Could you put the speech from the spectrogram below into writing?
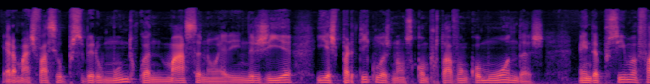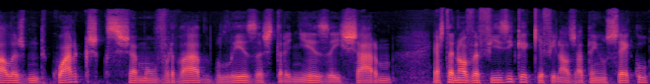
era mais fácil perceber o mundo quando massa não era energia e as partículas não se comportavam como ondas. Ainda por cima falas-me de quarks que se chamam verdade, beleza, estranheza e charme. Esta nova física, que afinal já tem um século,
